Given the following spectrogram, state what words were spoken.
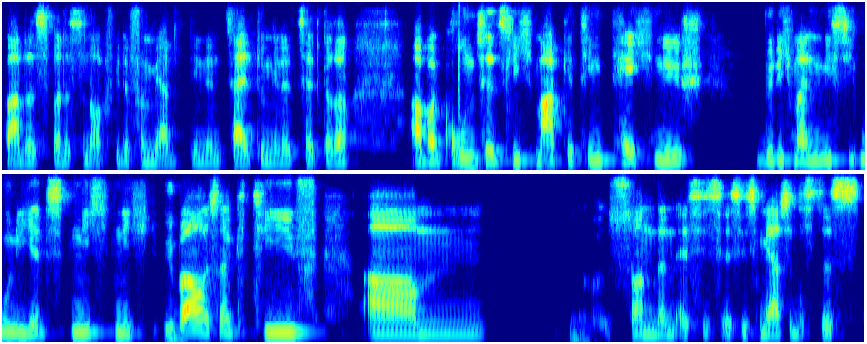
war das, war das dann auch wieder vermehrt in den Zeitungen, etc. Aber grundsätzlich marketingtechnisch würde ich meinen, ist die Uni jetzt nicht, nicht überaus aktiv, ähm, sondern es ist, es ist mehr so, dass das,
